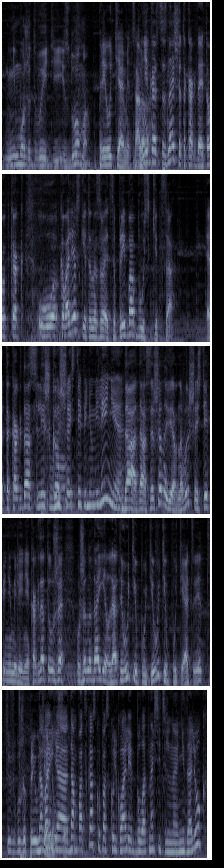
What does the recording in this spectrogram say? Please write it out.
не может выйти из дома. Приутямится. А Да. мне кажется, знаешь, это когда? Это вот как у Ковалевски это называется прибабуськица. Это когда слишком... Высшая степень умиления. Да, да, совершенно верно. Высшая степень умиления. Когда ты уже, уже надоел, а ты ути-пути, ути-пути, а ты, ты уже приутямился. Давай я дам подсказку, поскольку Олег был относительно недалек.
